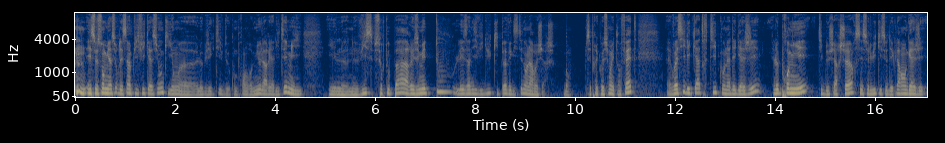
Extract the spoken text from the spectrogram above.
Et ce sont bien sûr des simplifications qui ont euh, l'objectif de comprendre mieux la réalité, mais ils ne visent surtout pas à résumer tous les individus qui peuvent exister dans la recherche. Bon. Ces précautions étant faites, euh, voici les quatre types qu'on a dégagés. Le premier type de chercheur, c'est celui qui se déclare engagé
